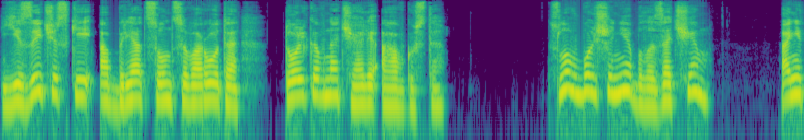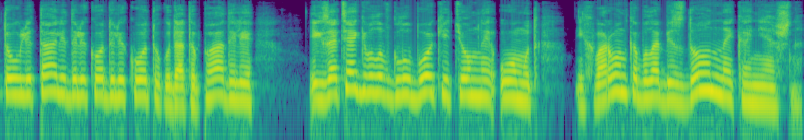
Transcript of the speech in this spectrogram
Языческий обряд солнцеворота только в начале августа. Слов больше не было. Зачем? Они то улетали далеко-далеко, то куда-то падали. Их затягивало в глубокий темный омут. Их воронка была бездонной, конечно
